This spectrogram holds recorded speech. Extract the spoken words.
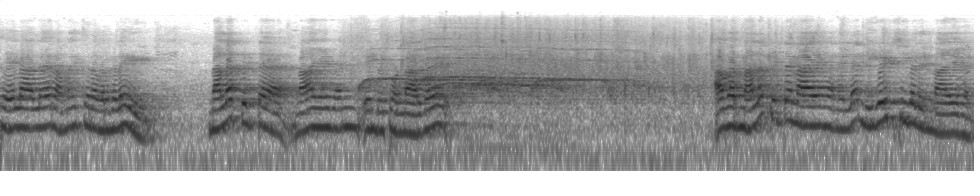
செயலாளர் அமைச்சர் அவர்களை நலத்திட்ட நாயகன் என்று சொன்னார்கள். அவர் நலத்திட்ட நாயகன் இல்லை நிகழ்ச்சிகளின் நாயகன்.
